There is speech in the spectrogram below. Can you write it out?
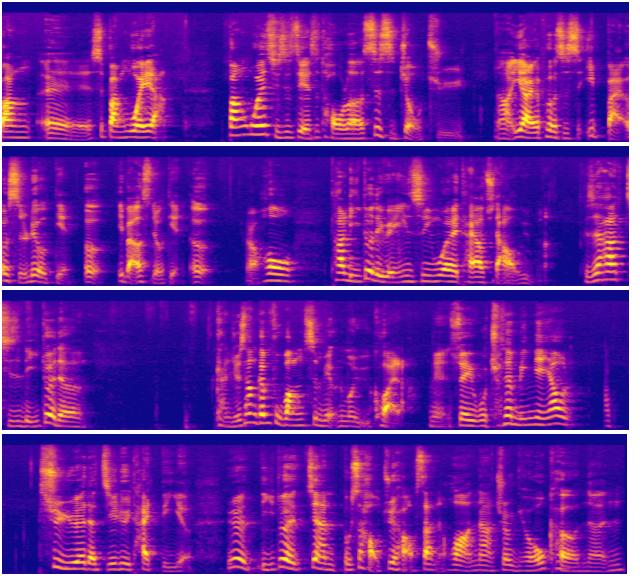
邦，诶，是邦威啊。邦威其实也是投了四十九局，那 ERA Plus 是一百二十六点二，一百二十六点二。然后他离队的原因是因为他要去打奥运嘛。可是他其实离队的感觉上跟富邦是没有那么愉快啦，没，所以我觉得明年要续约的几率太低了。因为离队既然不是好聚好散的话，那就有可能，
